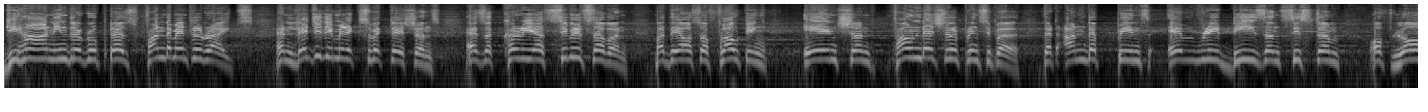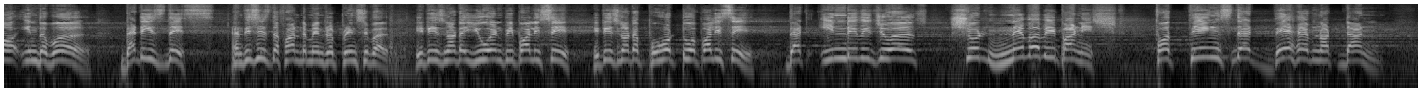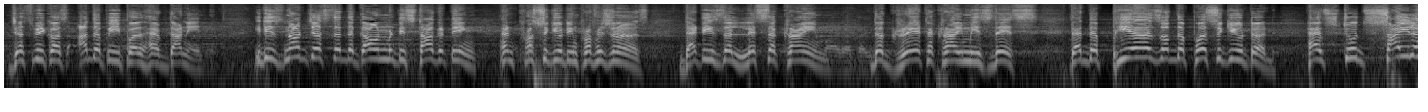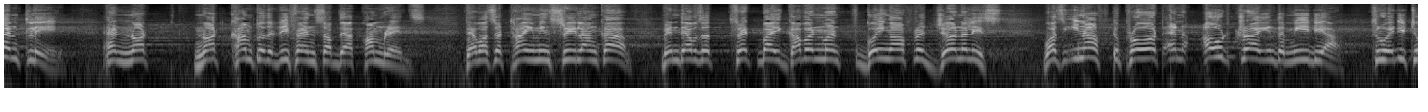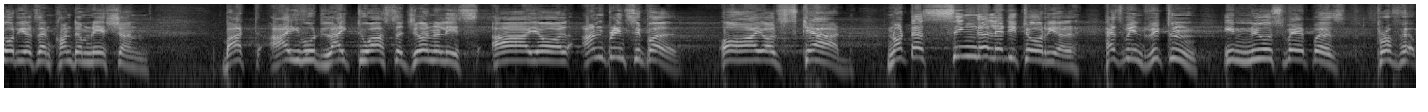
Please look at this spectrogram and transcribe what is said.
Gihan Indragupta's fundamental rights and legitimate expectations as a career civil servant, but they are also flouting ancient foundational principle that underpins every decent system of law in the world. That is this. And this is the fundamental principle. It is not a UNP policy. It is not a Pohottuwa policy. That individuals should never be punished for things that they have not done just because other people have done it. It is not just that the government is targeting and prosecuting professionals. That is the lesser crime. The greater crime is this, that the peers of the persecuted have stood silently and not, not come to the defense of their comrades. There was a time in Sri Lanka when there was a threat by government going after journalists was enough to provoke an outcry in the media through editorials and condemnation. But I would like to ask the journalists, are you all unprincipled or are you all scared? Not a single editorial has been written in newspapers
